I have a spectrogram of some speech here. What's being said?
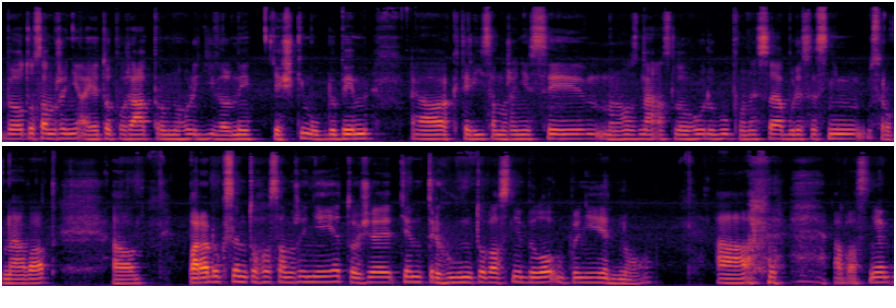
bylo to samozřejmě a je to pořád pro mnoho lidí velmi těžkým obdobím, který samozřejmě si mnoho z nás dlouhou dobu ponese a bude se s ním srovnávat. Paradoxem toho samozřejmě je to, že těm trhům to vlastně bylo úplně jedno, a, a vlastně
